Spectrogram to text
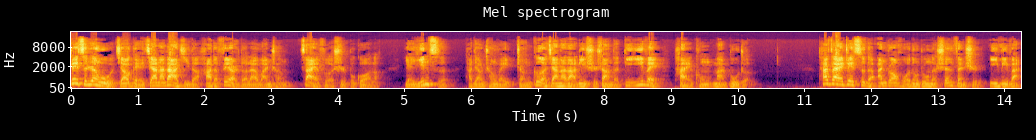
这次任务交给加拿大籍的哈德菲尔德来完成，再合适不过了。也因此，他将成为整个加拿大历史上的第一位太空漫步者。他在这次的安装活动中的身份是 EV1，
